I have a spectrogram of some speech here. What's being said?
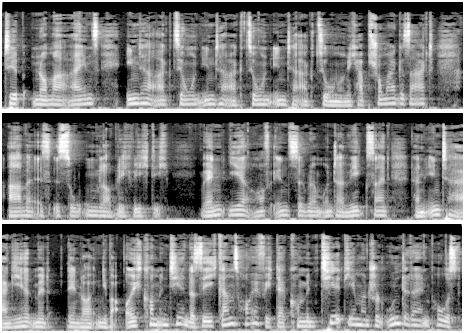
Tipp Nummer eins: Interaktion, Interaktion, Interaktion. Und ich habe es schon mal gesagt, aber es ist so unglaublich wichtig. Wenn ihr auf Instagram unterwegs seid, dann interagiert mit den Leuten, die bei euch kommentieren. Das sehe ich ganz häufig. Da kommentiert jemand schon unter deinen Post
